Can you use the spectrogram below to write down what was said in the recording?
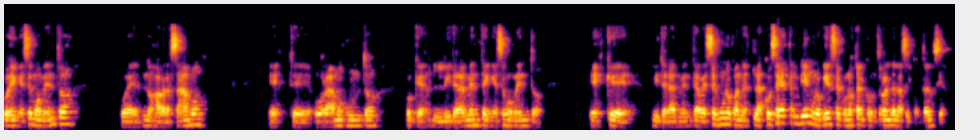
pues en ese momento, pues nos abrazamos, este, oramos juntos, porque literalmente en ese momento es que literalmente a veces uno cuando las cosas están bien, uno piensa que uno está al control de las circunstancias.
